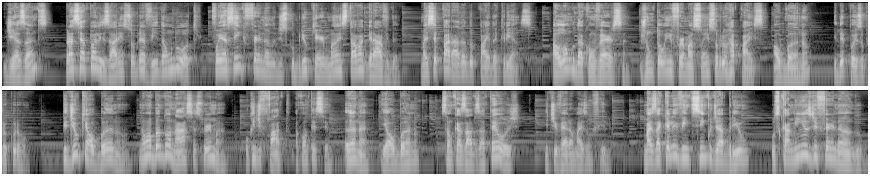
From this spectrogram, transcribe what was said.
dias antes para se atualizarem sobre a vida um do outro. Foi assim que Fernando descobriu que a irmã estava grávida, mas separada do pai da criança. Ao longo da conversa, juntou informações sobre o rapaz, Albano, e depois o procurou. Pediu que Albano não abandonasse a sua irmã, o que de fato aconteceu. Ana e Albano são casados até hoje e tiveram mais um filho. Mas naquele 25 de abril, os caminhos de Fernando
